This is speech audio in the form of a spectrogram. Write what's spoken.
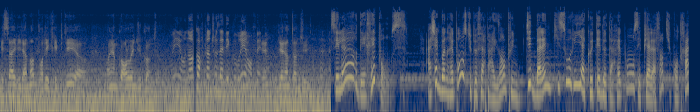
Mais ça, évidemment, pour décrypter, euh, on est encore loin du compte, Oui, on a encore plein de choses à découvrir en fait. bien, hein. bien entendu. C'est l'heure des réponses. À chaque bonne réponse, tu peux faire par exemple une petite baleine qui sourit à côté de ta réponse et puis à la fin, tu compteras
